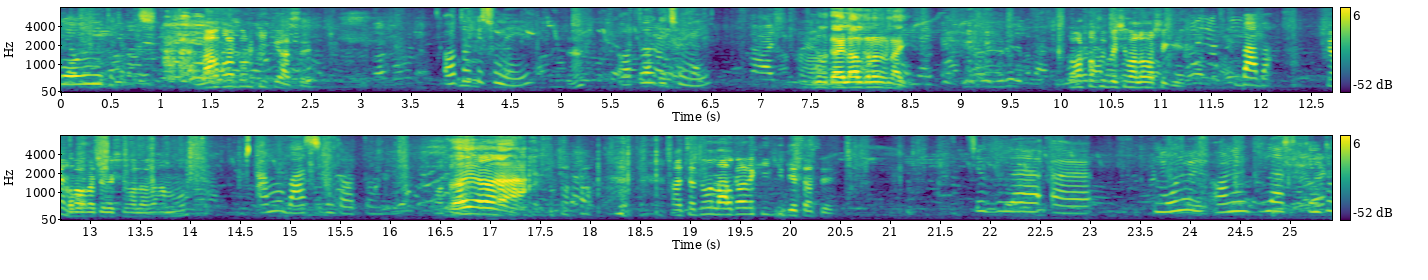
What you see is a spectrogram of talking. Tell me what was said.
গরু নিতে চাচ্ছি। লাল কালার তোমার কি কি আছে? অত কিছু নেই। হ্যাঁ? অত কিছু নেই। তোমার গায়ে লাল কালার নাই। তোমার সবচেয়ে বেশি ভালোবাসে কি? বাবা। কেন বেশি ভালো আম্মু? আমার বাস কিন্তু অত আচ্ছা। তোমার লাল কালারের কি কি ড্রেস আছে? যেগুলা মনে অনেকগুলো আছে কিন্তু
